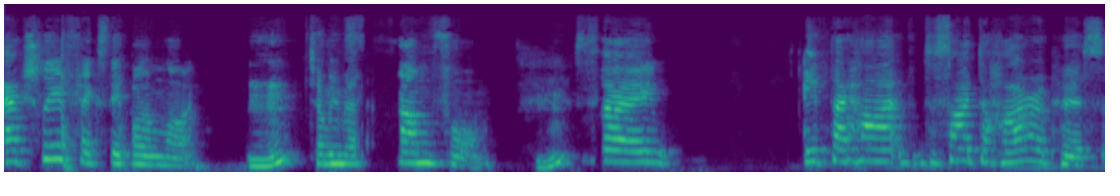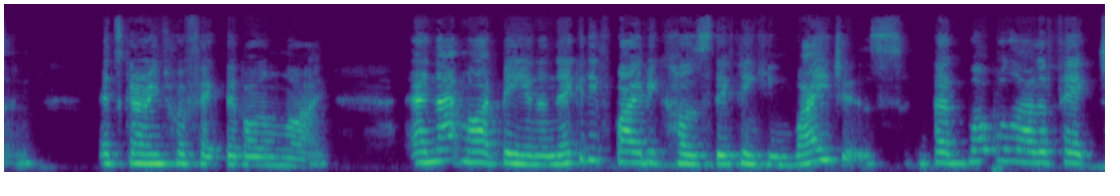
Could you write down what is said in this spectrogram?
actually affects their bottom line. Mm-hmm. Tell me in about some form. Mhm. So, if they hire, decide to hire a person, it's going to affect their bottom line. And that might be in a negative way because they're thinking wages, but what will that affect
